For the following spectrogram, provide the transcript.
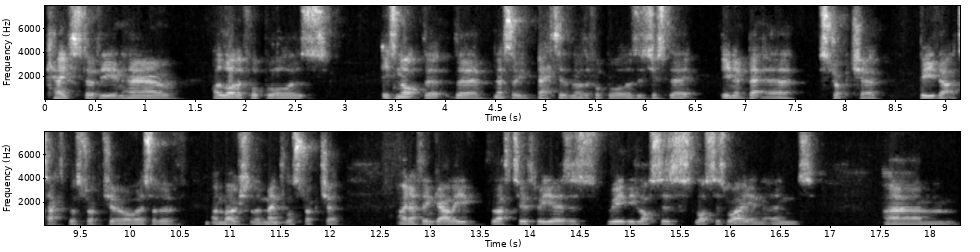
case study in how a lot of footballers. It's not that they're necessarily better than other footballers. It's just they're in a better structure, be that a tactical structure or a sort of emotional and mental structure. And I think Alli, the last two or three years, has really lost his lost his way, and and um,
